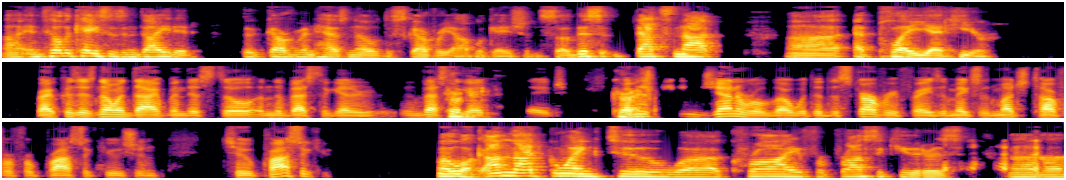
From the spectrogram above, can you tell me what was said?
uh, until the case is indicted. The government has no discovery obligations, so this that's not uh, at play yet here right? Because there's no indictment. There's still an investigator investigating stage. Correct. in general, though, with the discovery phase, it makes it much tougher for prosecution to prosecute. Well, look, I'm not going to uh, cry for prosecutors. Uh,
